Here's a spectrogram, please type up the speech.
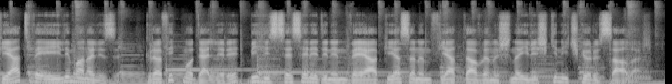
Fiyat ve eğilim analizi. Grafik modelleri, bir hisse senedinin veya piyasanın fiyat davranışına ilişkin içgörü sağlar.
